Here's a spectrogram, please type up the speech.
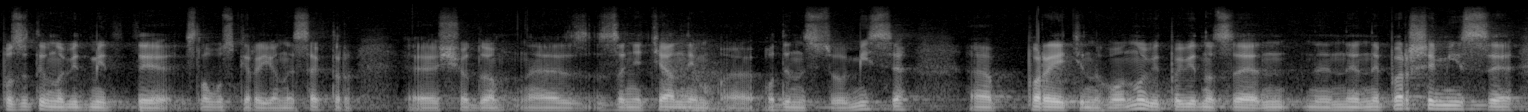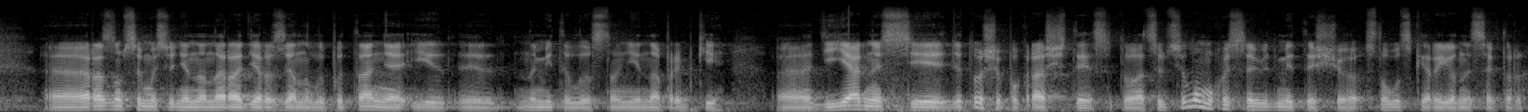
позитивно відмітити Славутський районний сектор е, щодо е, заняття ним 11 місця по рейтингу. Ну, відповідно, це не- перше місце. Разом з цим ми сьогодні на нараді розглянули питання і намітили основні напрямки діяльності для того, щоб покращити ситуацію. В цілому хочеться відмітити, що Славутський районний сектор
